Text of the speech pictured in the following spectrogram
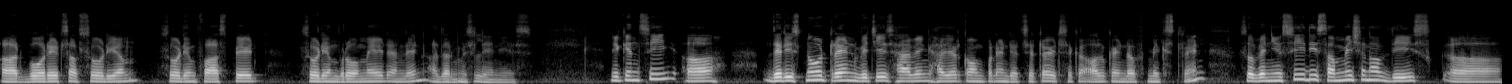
or borates of sodium, sodium phosphate, sodium bromide and then other miscellaneous. You can see uh, there is no trend which is having higher component etc. it is all kind of mixed trend. So, when you see the summation of these uh,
